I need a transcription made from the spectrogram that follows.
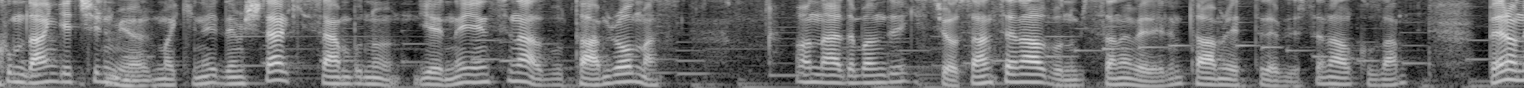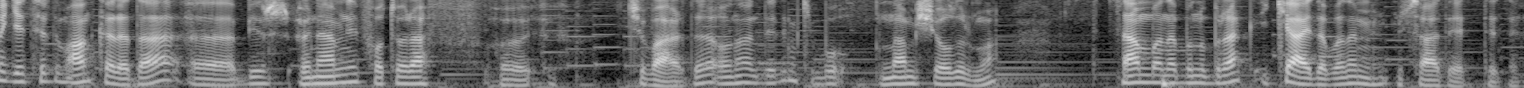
kumdan geçilmiyor makine. Demişler ki sen bunu yerine yenisini al. Bu tamir olmaz. Onlar da bana dedi ki istiyorsan sen al bunu biz sana verelim. Tamir ettirebilirsen al kullan. Ben onu getirdim Ankara'da e, bir önemli fotoğrafçı vardı. Ona dedim ki bu bundan bir şey olur mu? Sen bana bunu bırak iki ayda bana mü- müsaade et dedi.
